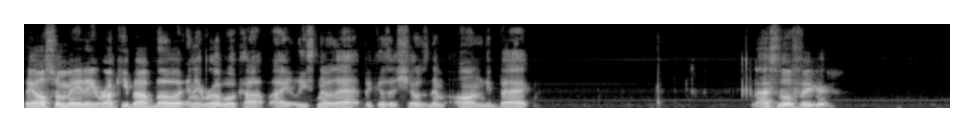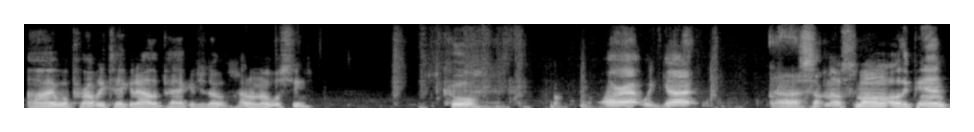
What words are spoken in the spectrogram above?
They also made a Rocky Balboa and a RoboCop. I at least know that because it shows them on the back. Nice little figure. I will probably take it out of the package though. I don't know. We'll see. Cool. All right, we got uh, something else small. Oh, the pen.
